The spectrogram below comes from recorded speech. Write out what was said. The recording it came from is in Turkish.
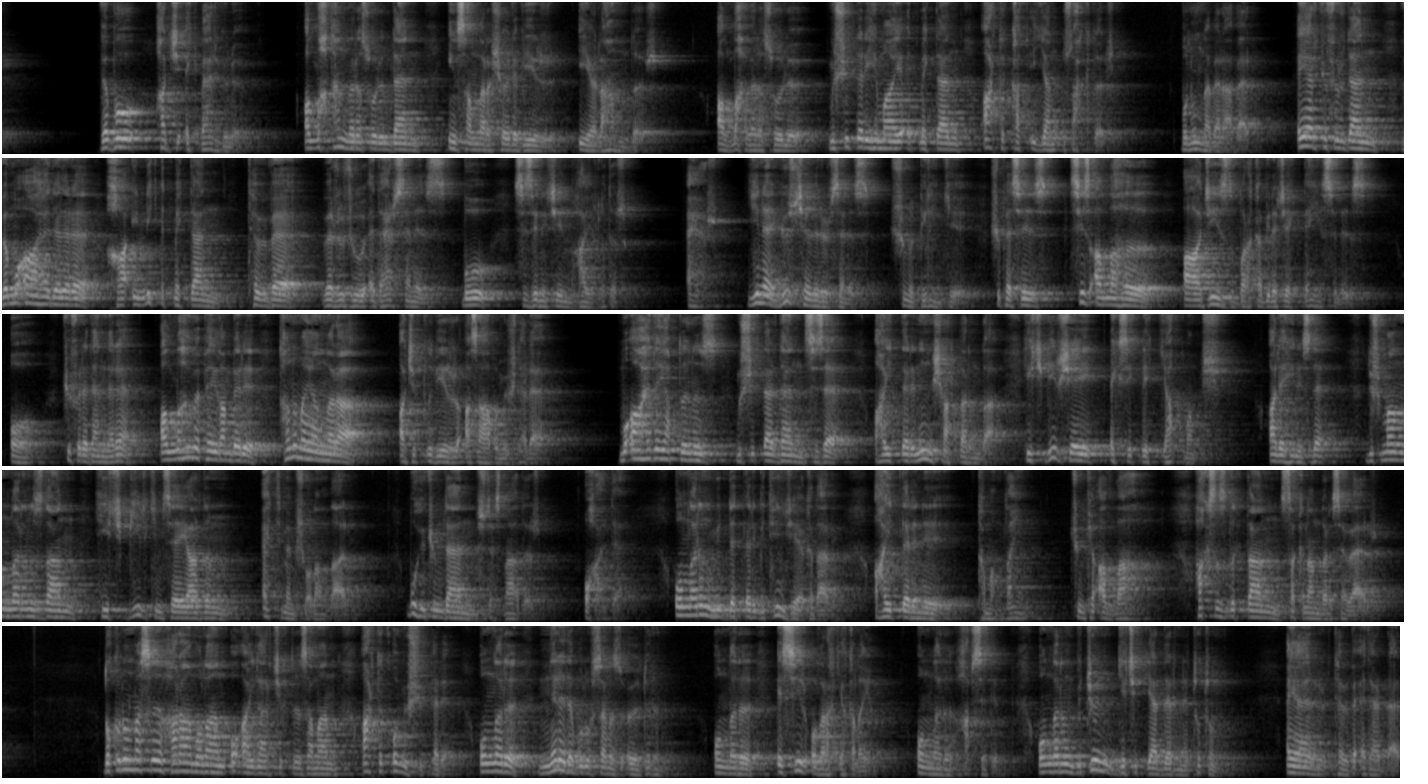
Ve bu Hac-ı Ekber günü Allah'tan ve Resulünden insanlara şöyle bir ilandır. Allah ve Resulü müşrikleri himaye etmekten artık katiyen uzaktır. Bununla beraber eğer küfürden ve muahedelere hainlik etmekten tevbe ve rücu ederseniz bu sizin için hayırlıdır. Eğer yine yüz çevirirseniz şunu bilin ki şüphesiz siz Allah'ı aciz bırakabilecek değilsiniz. O küfür edenlere, Allah'ı ve peygamberi tanımayanlara acıklı bir azabı müjdele. Muahede yaptığınız müşriklerden size ayetlerinin şartlarında hiçbir şey eksiklik yapmamış. Aleyhinizde düşmanlarınızdan hiçbir kimseye yardım etmemiş olanlar bu hükümden müstesnadır. O halde onların müddetleri bitinceye kadar ayetlerini tamamlayın. Çünkü Allah haksızlıktan sakınanları sever. Dokunulması haram olan o aylar çıktığı zaman artık o müşrikleri, onları nerede bulursanız öldürün. Onları esir olarak yakalayın. Onları hapsedin. Onların bütün geçit yerlerini tutun. Eğer tevbe ederler,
